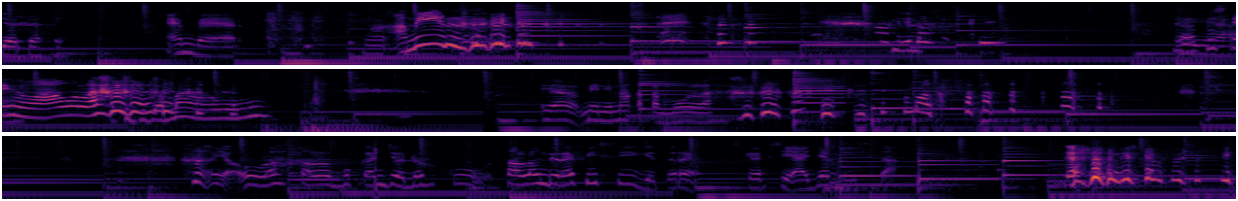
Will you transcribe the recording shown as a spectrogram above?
jodoh ya. Ember. Amin. Ya, ya aku sih mau lah. Juga mau. Ya minimal ketemu lah maksa ya Allah kalau bukan jodohku tolong direvisi gitu re. Skripsi aja bisa. Jangan direvisi.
